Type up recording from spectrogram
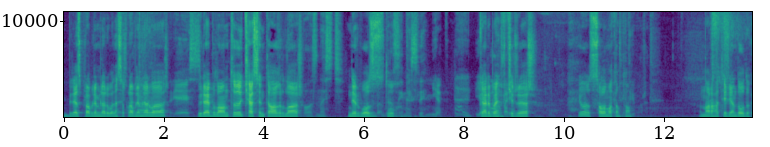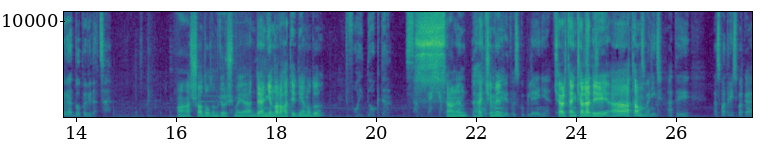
Biraz problemlər var. Nəsə problemlər var. Ürək bulantı, kəsinti, ağrılar, nervozluq, qəribə fikirlər. Yo, salamatam tam. Narahat eləyən də odur. Aha, şad oldum görüşməyə. Dəniyə narahat eləyən odur. Sənin həkimin kərtənkələdir. Hə, atam tam позвонить, а ты осмотрись пока.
